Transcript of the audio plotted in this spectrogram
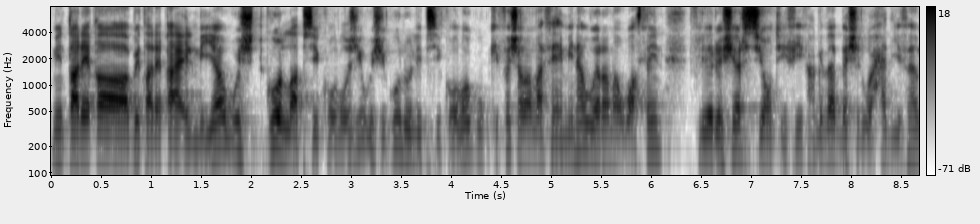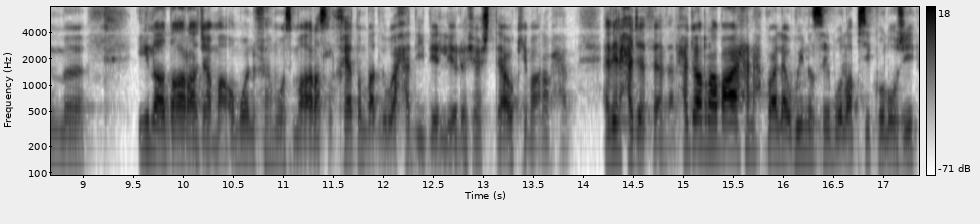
من طريقه بطريقة علمية. واش تقول la psychologie واش يقولوا les psychologues وكيفاش رانا فاهمينها؟ وين رانا واصلين في les recherches scientifiques هكذا باش الواحد يفهم إلى درجه ما أو نفهموا اسمها راس الخيط. ومن بعد الواحد يدير les recherches تاعو كيما راه حاب. هذه الحاجة الثالثة. الحاجة الرابعة حنحكوا على وين نصيبوا la psychologie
